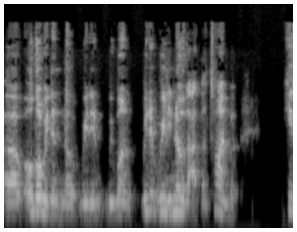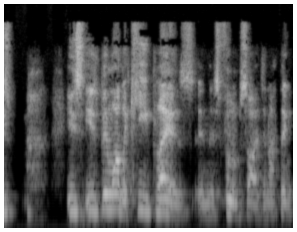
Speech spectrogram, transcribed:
uh, although we didn't know we didn't we weren't we didn't really know that at the time, but he's he's he's been one of the key players in this Fulham side, and I think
